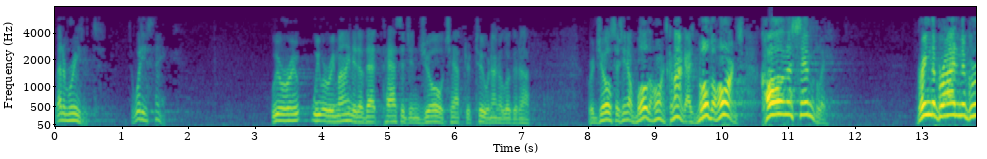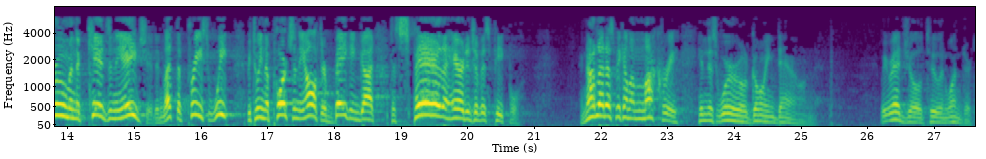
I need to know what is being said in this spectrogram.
Let them read it. So what do you think? We were, we were reminded of that passage in Joel chapter 2. We're not going to look it up. Where Joel says, you know, blow the horns. Come on, guys, blow the horns. Call an assembly. Bring the bride and the groom and the kids and the aged, and let the priest weep between the porch and the altar, begging God to spare the heritage of his people. And not let us become a mockery in this world going down. We read Joel 2 and wondered.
